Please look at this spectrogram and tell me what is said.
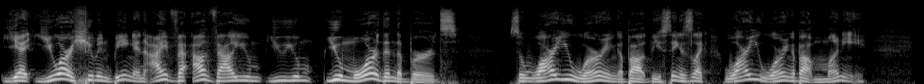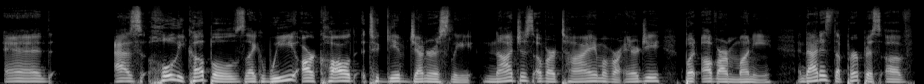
Yet you are a human being, and I, va- I value you, you, you more than the birds. So why are you worrying about these things? It's like, why are you worrying about money? And as holy couples, like we are called to give generously, not just of our time, of our energy, but of our money. And that is the purpose of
